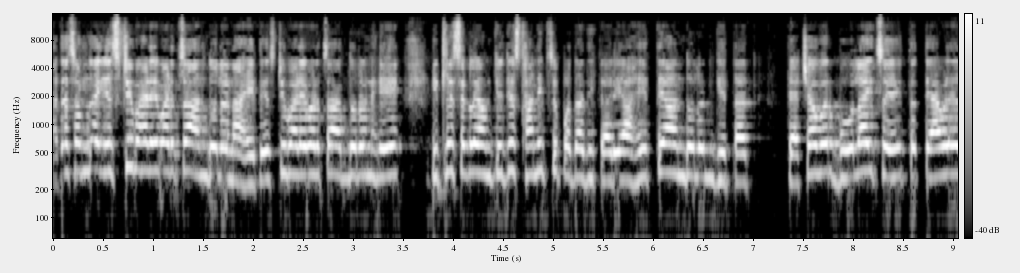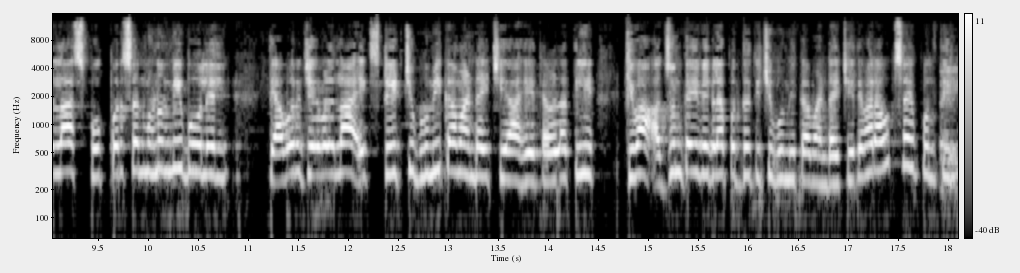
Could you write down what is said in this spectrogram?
आता समजा एसटी भाडेवाढचं आंदोलन आहे एसटी भाडेवाढचं आंदोलन हे इथले सगळे आमचे जे स्थानिकचे पदाधिकारी आहेत ते आंदोलन घेतात. त्याच्यावर बोलायचंय तर त्यावेळेला स्पोक पर्सन म्हणून मी बोलेल. त्यावर ज्या वेळेला एक स्टेटची भूमिका मांडायची आहे त्यावेळेला ती किंवा अजून काही वेगळ्या पद्धतीची भूमिका मांडायची तेव्हा राऊत साहेब बोलतील.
